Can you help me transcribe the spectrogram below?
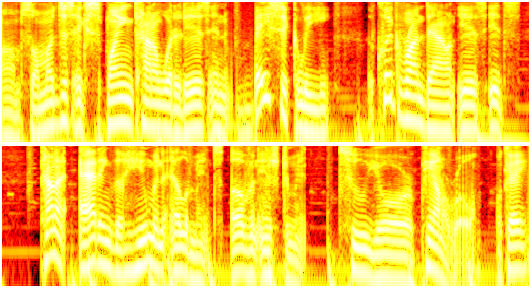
Um, so I'm gonna just explain kind of what it is. And basically, the quick rundown is it's kind of adding the human element of an instrument to your piano roll. Okay.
